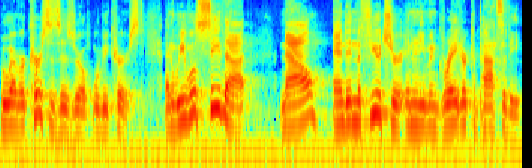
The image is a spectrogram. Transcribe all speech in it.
Whoever curses Israel will be cursed. And we will see that now and in the future in an even greater capacity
